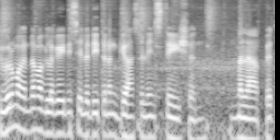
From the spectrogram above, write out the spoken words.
Siguro maganda maglagay din sila dito ng gasoline station malapit.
